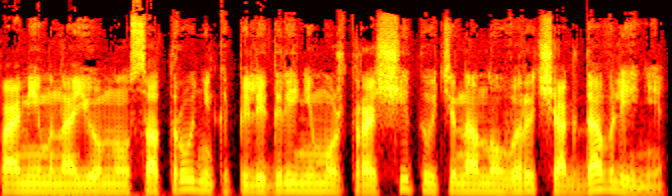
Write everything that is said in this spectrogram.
Помимо наемного сотрудника, Пелегрини может рассчитывать и на новый рычаг давления.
